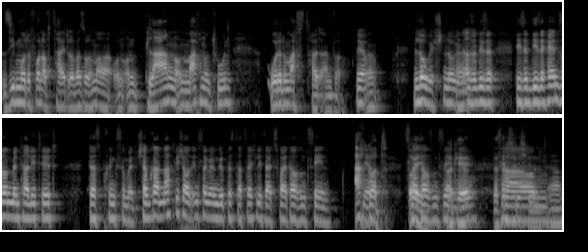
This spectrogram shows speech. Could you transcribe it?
sieben Monate Vorlaufzeit oder was auch immer und, und planen und machen und tun. Oder du machst halt einfach. Ja. Ja. Logisch, logisch. Ja. Also diese, diese, diese Hands-on-Mentalität, das bringst du mit. Ich habe gerade nachgeschaut, Instagram gibt es tatsächlich seit 2010. Ach Gott. 2010. Oi. Okay, das hätte ich ähm, nicht gedacht. Ja.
